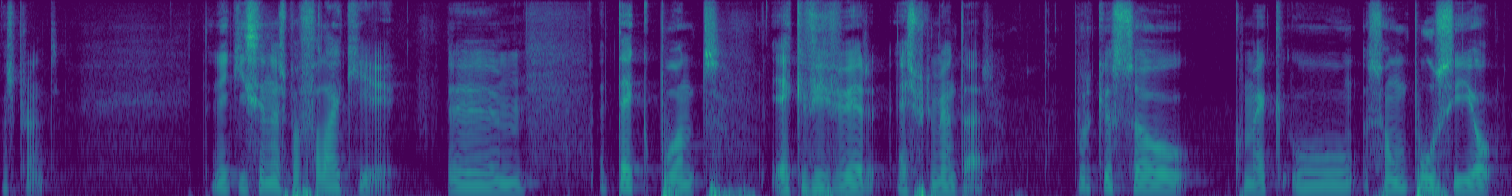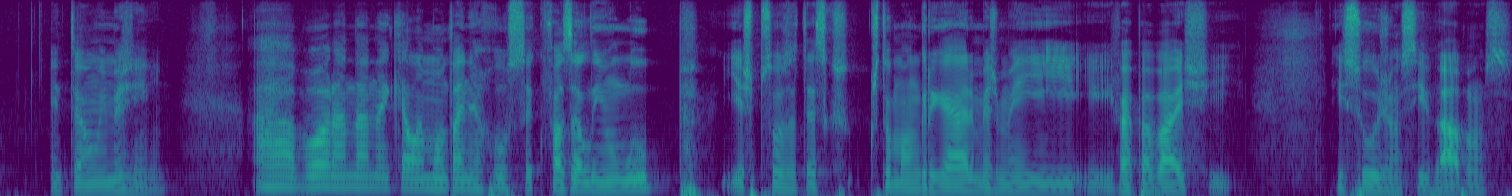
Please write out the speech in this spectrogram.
Mas pronto. Tenho aqui cenas para falar que é hum, até que ponto é que viver é experimentar? Porque eu sou como é que o sou um pussy eu. Então imaginem. Ah, bora andar naquela montanha russa que faz ali um loop e as pessoas até se costumam agregar mesmo aí e, e vai para baixo e, e sujam-se e babam-se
